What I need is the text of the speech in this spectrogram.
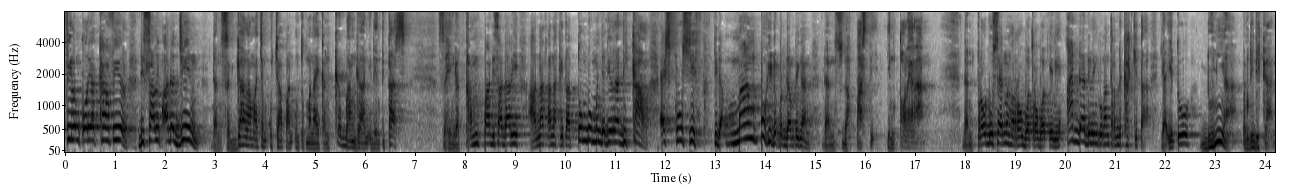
film Korea kafir, disalib ada jin, dan segala macam ucapan untuk menaikkan kebanggaan identitas. Sehingga tanpa disadari anak-anak kita tumbuh menjadi radikal, eksklusif, tidak mampu hidup berdampingan dan sudah pasti intoleran. Dan produsen robot-robot ini ada di lingkungan terdekat kita, yaitu dunia pendidikan.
